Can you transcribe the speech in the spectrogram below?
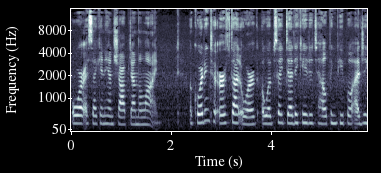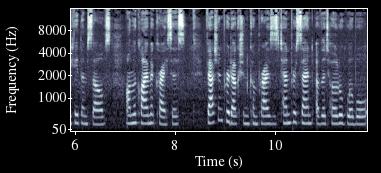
or a secondhand shop down the line. According to Earth.org, a website dedicated to helping people educate themselves on the climate crisis, fashion production comprises 10% of the total global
